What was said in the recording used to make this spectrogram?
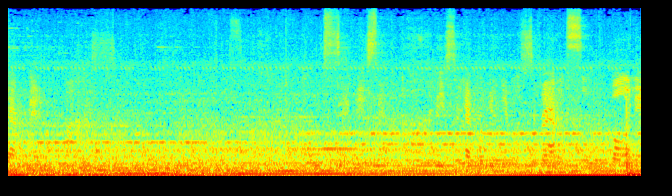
bowling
